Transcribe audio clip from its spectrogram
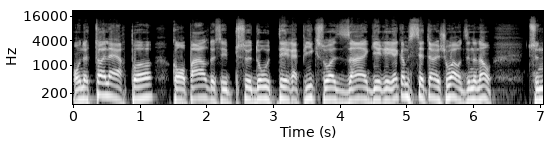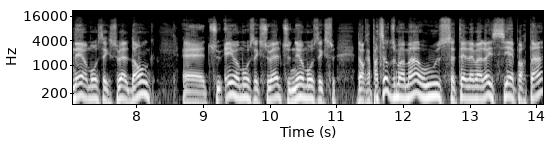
on ne tolère pas qu'on parle de ces pseudo-thérapies qui soi-disant guériraient comme si c'était un choix. On dit non, non. Tu nais homosexuel, donc euh, tu es homosexuel, tu nais homosexuel. Donc à partir du moment où cet élément-là est si important,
